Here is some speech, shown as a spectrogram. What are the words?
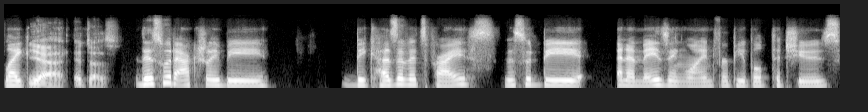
Like yeah it does. this would actually be because of its price this would be an amazing wine for people to choose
